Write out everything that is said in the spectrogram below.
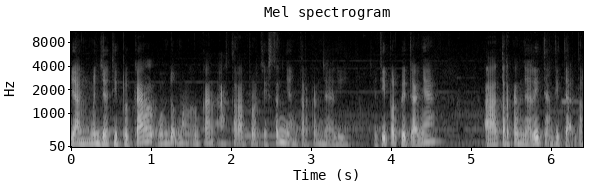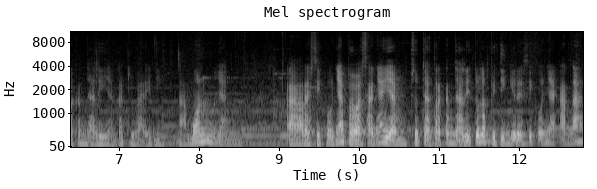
yang menjadi bekal untuk melakukan astral projection yang terkendali. Jadi perbedaannya uh, terkendali dan tidak terkendali yang kedua ini. Namun yang uh, resikonya bahwasanya yang sudah terkendali itu lebih tinggi resikonya karena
